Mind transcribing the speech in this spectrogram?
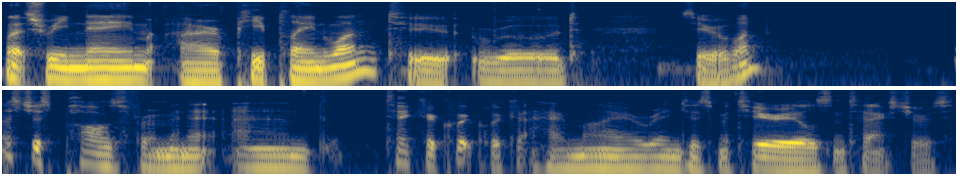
Let's rename our p-plane 1 to road 01. Let's just pause for a minute and take a quick look at how Maya arranges materials and textures.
